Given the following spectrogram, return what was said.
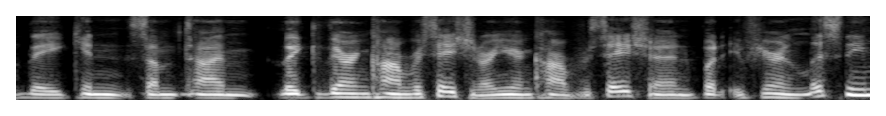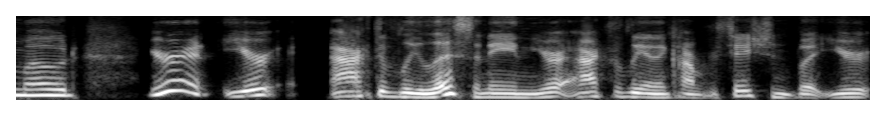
they can sometimes like they're in conversation or you're in conversation but if you're in listening mode you're in, you're actively listening you're actively in the conversation but you're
